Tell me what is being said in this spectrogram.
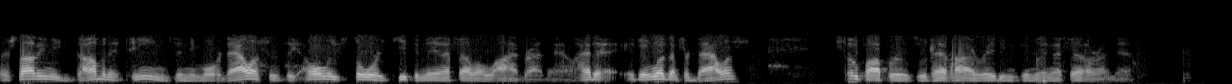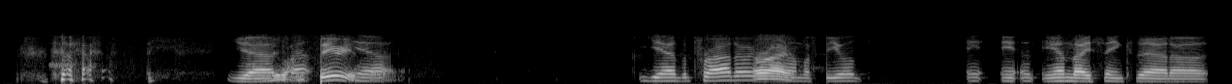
there's not any dominant teams anymore. Dallas is the only story keeping the NFL alive right now. Had it, if it wasn't for Dallas, soap operas would have higher ratings in the NFL right now. yeah, I'm serious. Yeah, yeah, the product right. on the field, and, and, and I think that uh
